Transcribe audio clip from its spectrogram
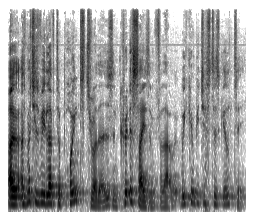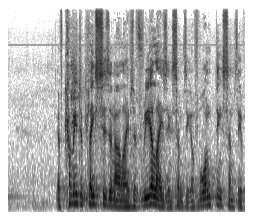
as much as we love to point to others and criticize them for that, we can be just as guilty of coming to places in our lives, of realizing something, of wanting something, of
